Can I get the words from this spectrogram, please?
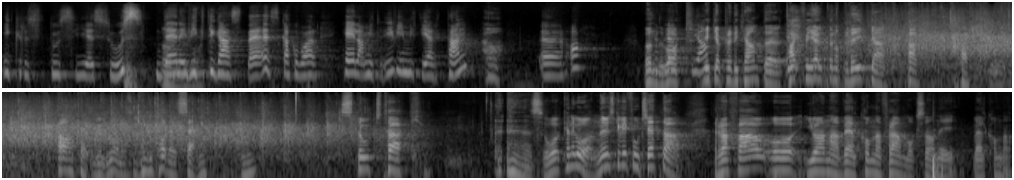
i Kristus Jesus. Den är viktigaste. ska vara hela mitt liv i mitt hjärta. Ja. Underbart. Ja. Vilka predikanter. Tack för hjälpen att predika. Tack. Tack. Ja, okej. Kan vi ta det sen? Mm. Stort tack. Så kan det gå. Nu ska vi fortsätta. Rafał och Joanna, välkomna fram också. Ni, välkomna.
